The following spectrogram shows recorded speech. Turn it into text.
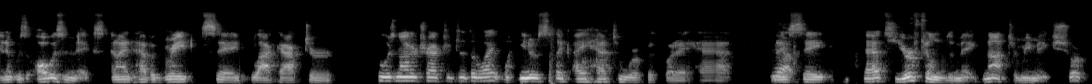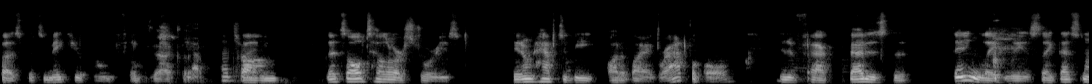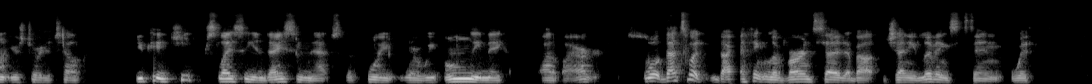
And it was always a mix. And I'd have a great, say, black actor who was not attracted to the white one. You know, it's like I had to work with what I had. And Yeah. I say, that's your film to make, not to remake Shortbus, but to make your own film. Exactly. Yeah, that's right. Um, let's all tell our stories. They don't have to be autobiographical. And in fact, that is the thing lately. It's like that's not your story to tell. You can keep slicing and dicing that to the point where we only make autobiographies. Well, that's what I think Laverne said about Jennie Livingston with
